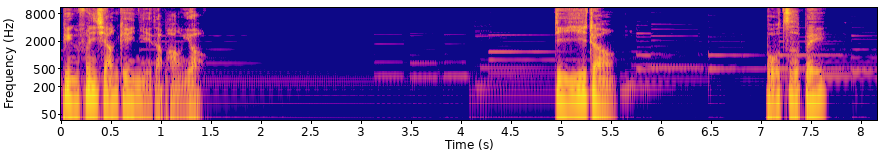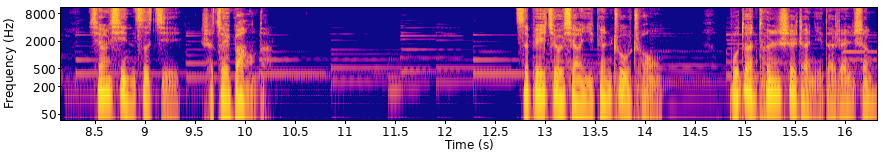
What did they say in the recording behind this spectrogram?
并分享给你的朋友。第一章：不自卑，相信自己是最棒的。自卑就像一根蛀虫，不断吞噬着你的人生。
